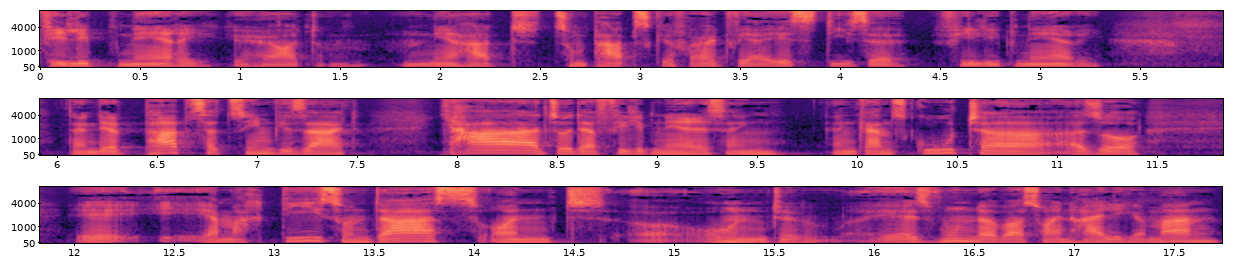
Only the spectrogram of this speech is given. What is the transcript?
Philipp Neri gehört und er hat zum Papst gefragt, wer ist diese Philipp Neri? Dann der Papst hat zu ihm gesagt, ja, also der Philipp Neri ist ein, ein ganz guter, also äh, er macht dies und das und, und äh, er ist wunderbar, so ein heiliger Mann.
